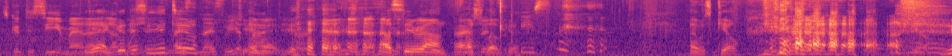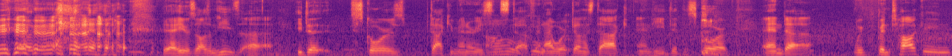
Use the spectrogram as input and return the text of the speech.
It's good to see you, man. Yeah, I- good to see you too. Nice, nice to meet you. Yeah, back mate. to your- I'll see you around. right, Much sure. love, Gil. Peace. That was Gil. Yeah, he was awesome. He's uh, he does scores documentaries and Oh, stuff, cool. and I worked on this doc, and he did the score. and uh, we've been talking.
